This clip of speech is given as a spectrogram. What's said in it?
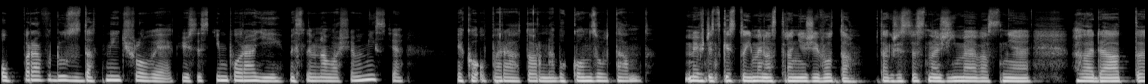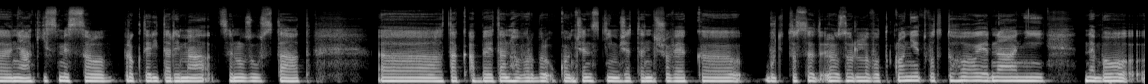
opravdu zdatný člověk, že si s tím poradí, myslím na vašem místě, jako operátor nebo konzultant. My vždycky stojíme na straně života, takže se snažíme vlastně hledat eh, nějaký smysl, pro který tady má cenu zůstat, tak aby ten hovor byl ukončen s tím, že ten člověk eh, buď to se rozhodl odklonit od toho jednání, nebo eh,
